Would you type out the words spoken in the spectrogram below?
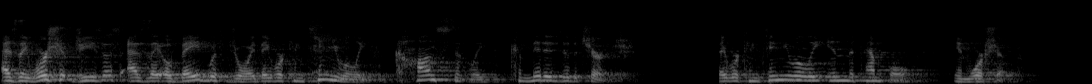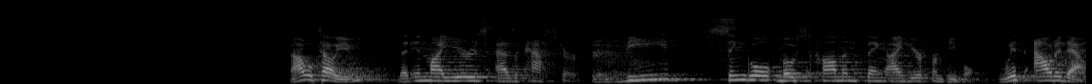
As they worshiped Jesus, as they obeyed with joy, they were continually, constantly committed to the church. They were continually in the temple in worship. Now, I will tell you that in my years as a pastor, the single most common thing I hear from people, without a doubt,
